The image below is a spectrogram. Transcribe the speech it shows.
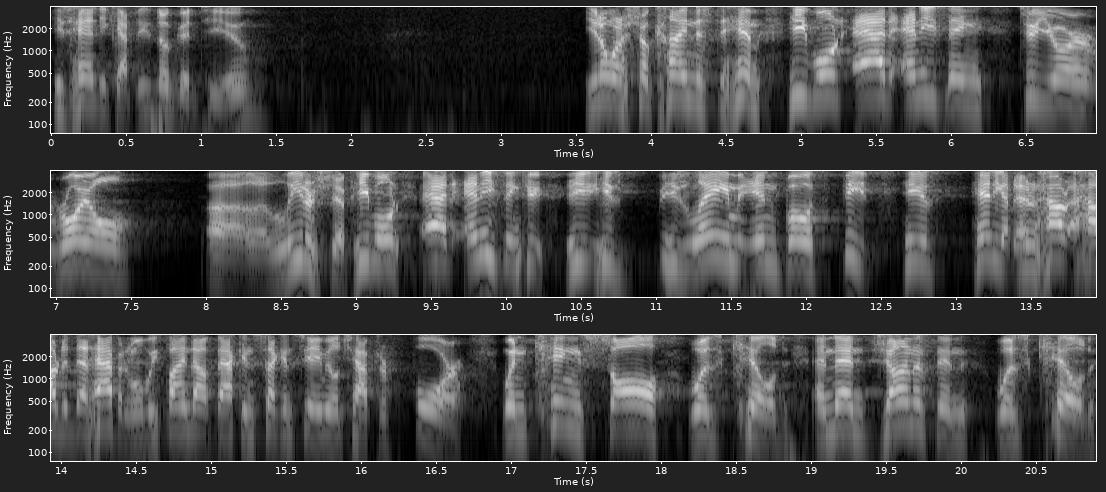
He's handicapped. He's no good to you. You don't want to show kindness to him. He won't add anything to your royal uh, leadership. He won't add anything to he, he's he's lame in both feet. He is handicapped. And how, how did that happen? Well, we find out back in 2 Samuel chapter 4 when King Saul was killed and then Jonathan was killed.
